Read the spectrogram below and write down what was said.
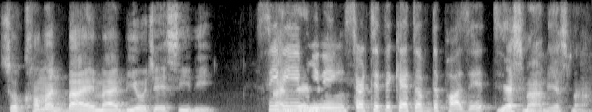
So come and buy my BOJ CD. CD then, meaning certificate of deposit. Yes, ma'am. Yes, ma'am.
